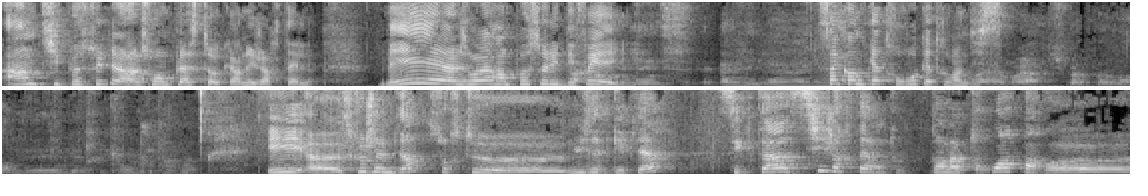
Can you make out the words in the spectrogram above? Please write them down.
un petit peu solides. Alors elles sont en plastoc, hein, les jartelles. Mais elles ont l'air un peu solides. Des fois, il y a combien c'est- elle est là, elle est- 54,90€. Ouais, voilà, tu vas pas avoir des, des trucs en métal. hein. Et euh, ce que j'aime bien sur cette euh, nuisette guépière, c'est que tu as 6 jartelles en tout. T'en as 3 par euh,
